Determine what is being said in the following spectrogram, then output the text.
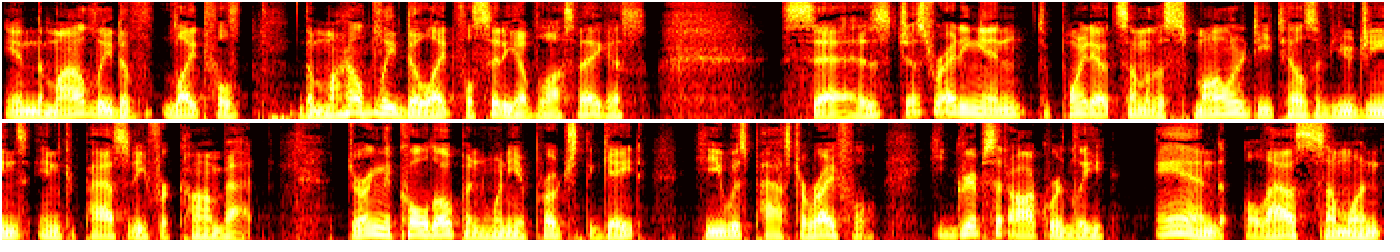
in the mildly delightful, the mildly delightful city of Las Vegas says, just writing in to point out some of the smaller details of Eugene's incapacity for combat. During the cold open, when he approached the gate, he was past a rifle. He grips it awkwardly and allows someone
